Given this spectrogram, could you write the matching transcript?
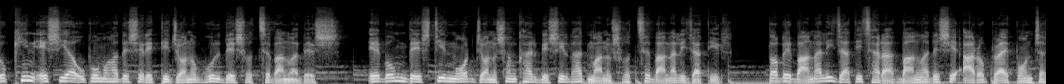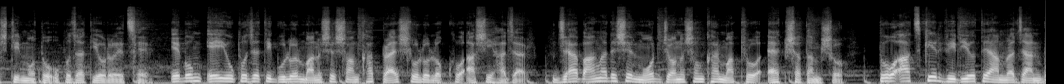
দক্ষিণ এশিয়া উপমহাদেশের একটি জনবহুল দেশ হচ্ছে বাংলাদেশ, এবং দেশটির মোট জনসংখ্যার বেশিরভাগ মানুষ হচ্ছে বাঙালি জাতির। তবে বাঙালি জাতি ছাড়া বাংলাদেশে আরও প্রায় পঞ্চাশটির মতো উপজাতিও রয়েছে, এবং এই উপজাতিগুলোর মানুষের সংখ্যা প্রায় ষোলো লক্ষ আশি হাজার, যা বাংলাদেশের মোট জনসংখ্যার মাত্র এক শতাংশ। তো আজকের ভিডিওতে আমরা জানব,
